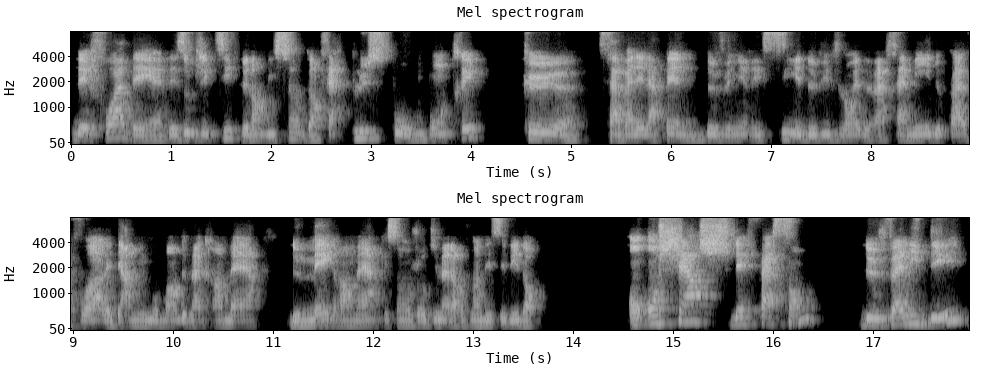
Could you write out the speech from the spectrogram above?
des fois des, des objectifs, de l'ambition d'en faire plus pour montrer que euh, ça valait la peine de venir ici et de vivre loin de ma famille, de pas voir les derniers moments de ma grand-mère, de mes grand-mères qui sont aujourd'hui malheureusement décédées. Donc, on, on, cherche des façons de valider,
